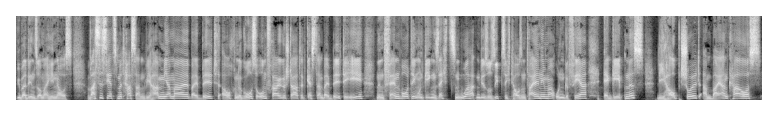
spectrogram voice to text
über den Sommer hinaus. Was ist jetzt mit Hassan? Wir haben ja mal bei Bild auch eine große Umfrage gestartet, gestern bei Bild.de, ein Fanvoting und gegen 16 Uhr hatten wir so 70.000 Teilnehmer ungefähr. Ergebnis, die Hauptschuld am Bayern-Chaos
